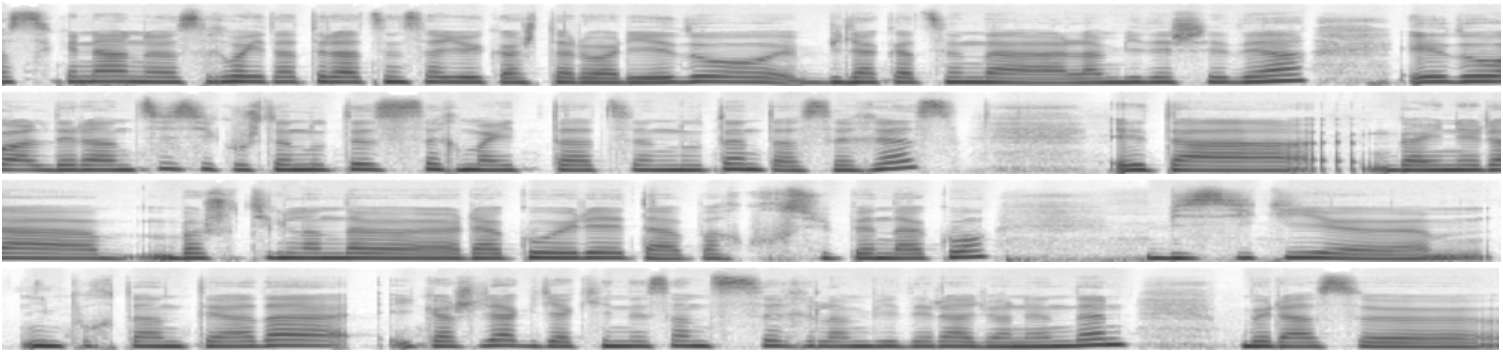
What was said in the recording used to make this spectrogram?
azkenan eh, zerbait ateratzen zaio ikastaroari edo bilakatzen da lanbide sedea, edo alderantziz ikusten dute zer maitatzen duten eta zer ez, eta gainera basutik landarako ere eta parkursupendako, biziki eh, importantea da ikasleak jakin dezan zer lanbidera joanen den, beraz uh,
